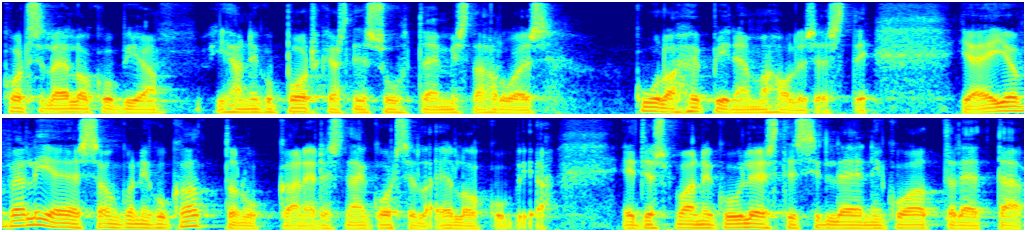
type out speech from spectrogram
Godzilla-elokuvia ihan niin podcastin suhteen, mistä haluaisi kuulla höpinä mahdollisesti. Ja ei ole väliä edes, onko niinku kattonutkaan edes näin Godzilla-elokuvia. Että jos vaan niinku yleisesti silleen niinku ajattelee, että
